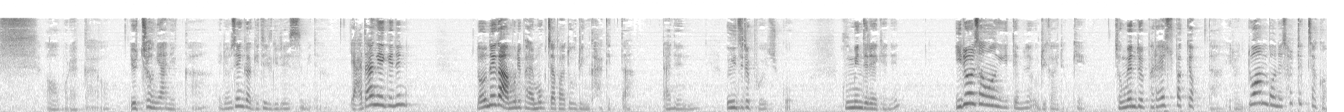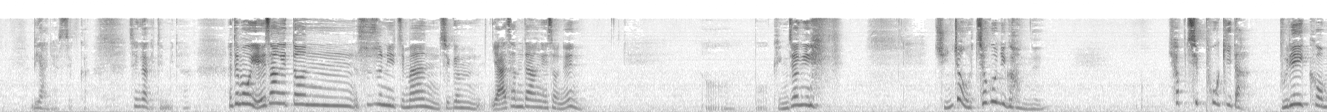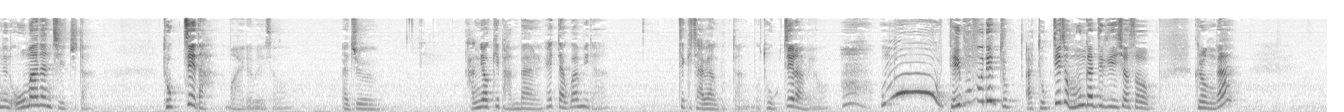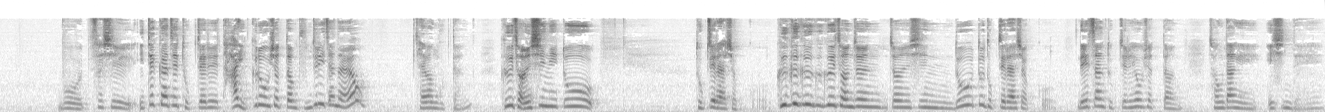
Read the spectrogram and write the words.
어, 뭐랄까요 요청이 아닐까 이런 생각이 들기도 했습니다. 야당에게는 너네가 아무리 발목 잡아도 우린 가겠다 라는 의지를 보여주고 국민들에게는 이런 상황이기 때문에 우리가 이렇게 정면 돌파를 할 수밖에 없다. 이런 또 한 번의 설득 작업 아니었을까 생각이 듭니다. 근데 뭐 예상했던 수준이지만 지금 야삼당에서는 어, 뭐 굉장히 진짜 어처구니가 없는 협치 포기다. 브레이크 없는 오만한 질주다. 독재다. 막 이러면서 아주 강력히 반발했다고 합니다. 특히 자유한국당 뭐 독재라며. 어머 대부분의 독, 아, 독재 전문가들이셔서 그런가? 뭐 사실 이때까지 독재를 다 이끌어 오셨던 분들이잖아요. 자유한국당 그 전신이 또 독재를 하셨고 그 그 그그 전전 전신도 또 독재를 하셨고 내상 독재를 해오셨던 정당이신데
